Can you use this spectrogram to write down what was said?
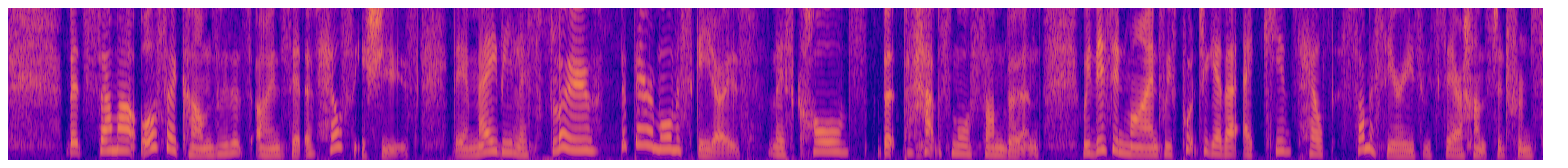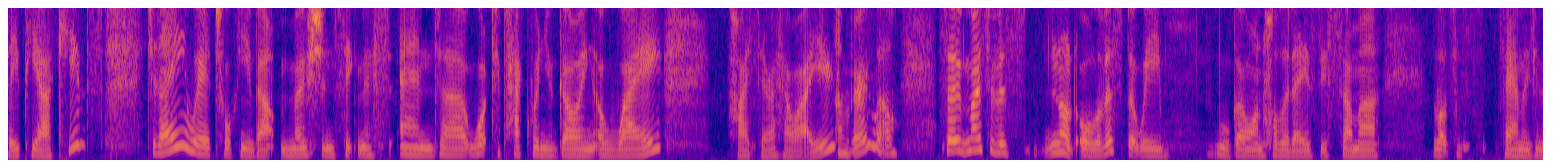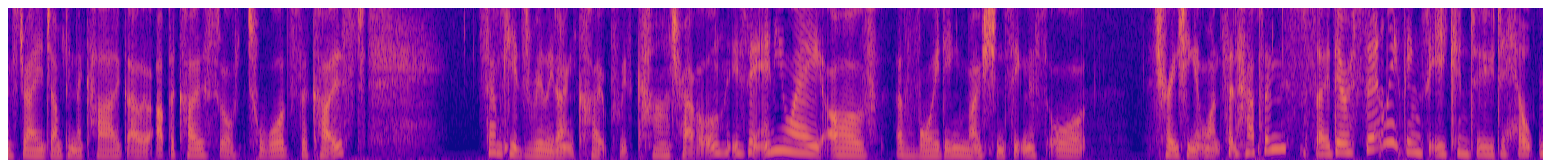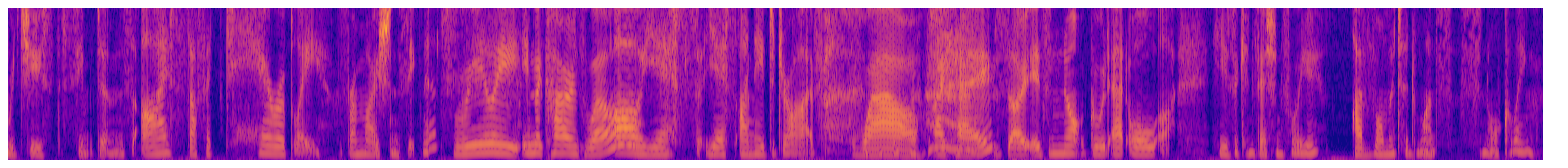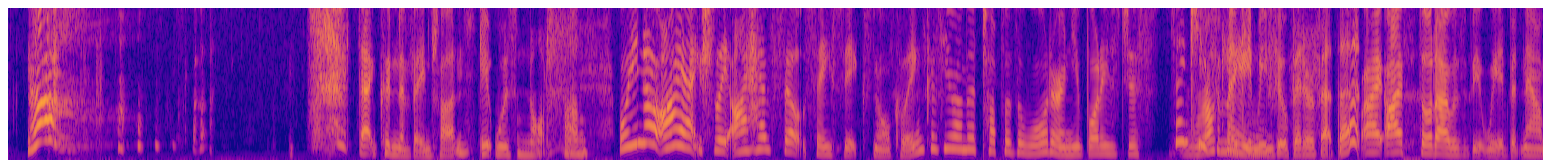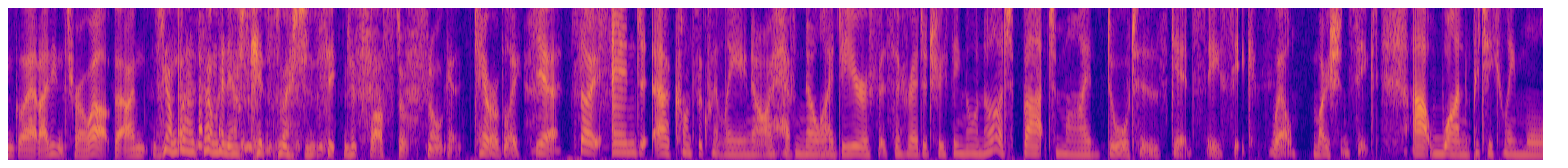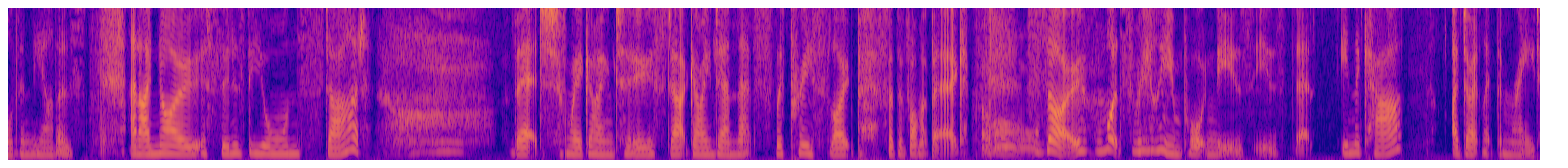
But summer also comes with its own set of health issues. There may be less flu, but there are more mosquitoes, less colds, but perhaps more sunburn. With this in mind, we've put together a Kids Health Summer Series with Sarah Hunstead from CPR Kids. Today, we're talking about motion sickness and uh, what to pack when you're going away. Hi, Sarah, how are you? I'm very well. So, most of us, not all of us, but we will go on holidays this summer. Lots of families in Australia jump in the car to go up the coast or towards the coast. Some kids really don't cope with car travel. Is there any way of avoiding motion sickness or treating it once it happens? So, there are certainly things that you can do to help reduce the symptoms. I suffer terribly from motion sickness. Really? In the car as well? Oh, yes, yes, I need to drive. Wow, okay. so, it's not good at all. Uh, here's a confession for you I vomited once snorkeling. that couldn't have been fun. It was not fun. Well, you know, I actually I have felt seasick snorkeling because you're on the top of the water and your body's just. Thank rocking. you for making me feel better about that. I, I thought I was a bit weird, but now I'm glad I didn't throw up. But I'm I'm glad someone else gets motion sickness while snorkeling. Terribly. Yeah. So and uh, consequently, you know, I have no idea if it's a hereditary thing or not. But my daughters get seasick. Well, motion sick. Uh, one particularly more than the others, and I know as soon as the yawns start that we're going to start going down that slippery slope for the vomit bag. Oh. So, what's really important is is that in the car, I don't let them read.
